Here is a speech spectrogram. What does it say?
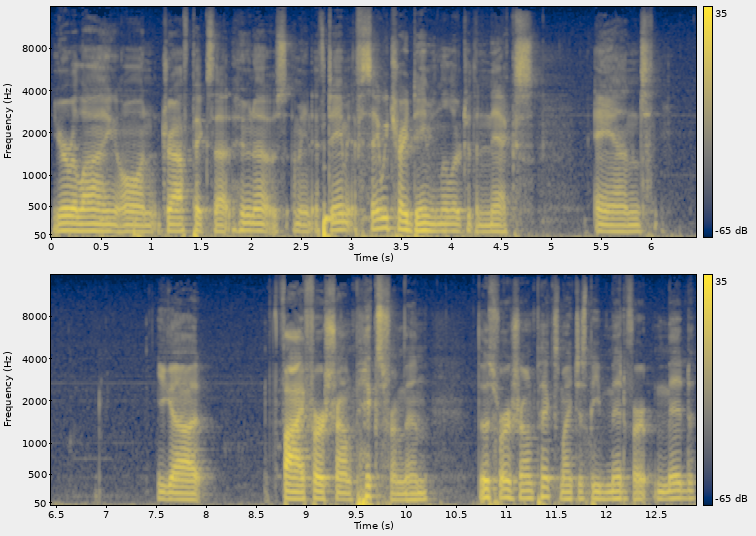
you're relying on draft picks that who knows. I mean, if Damian, if say we trade Damian Lillard to the Knicks, and you got five first round picks from them, those first round picks might just be mid mid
